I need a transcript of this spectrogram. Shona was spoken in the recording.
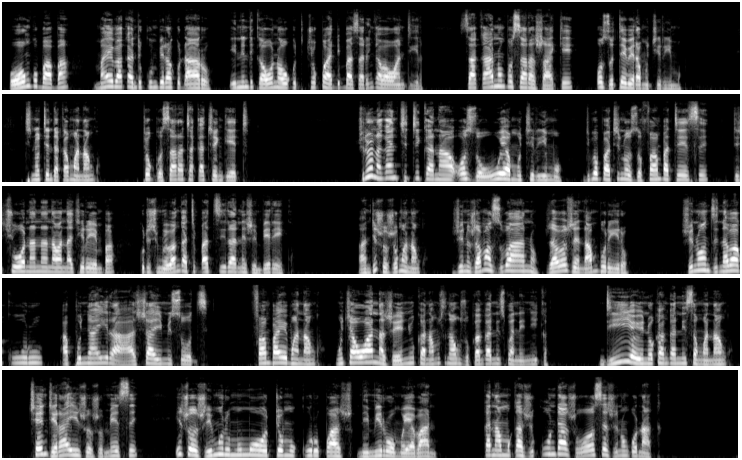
Hongu baba mai vakandikumbira kudaro ini ndikaonawo kuti chokwadi basa ringavawandira. Saka anombosara zvake ozotevera muchirimo. Tinotenda kamwanangu togosara takachengeta. Zvino ndanga ndichiti kana ozouya muchirimo ndipo patinozofamba tese tichionana navana chiremba kuti zvimwe vangatibatsira nezvembereko. Handizvozvo mwanangu. Zvinhu zvamazuva ano zvava zvenhamburiro. Zvinonzi navakuru apunyaira haashai misodzi. Fambai mwanangu. Muchawana zvenyu kana musina kuzokanganiswa nenyika. Ndiyo inokanganisa mwanangu. Chenjerai izvozvo mese. Izvozvi muri mumoto mukuru kwazvo nemiromo yavanhu kana mukazvikunda zvose zvinongonaka.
